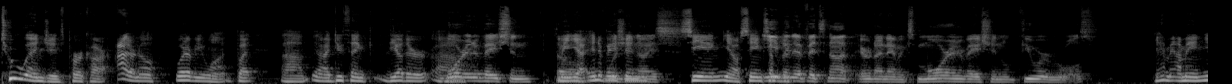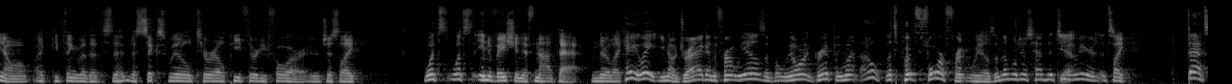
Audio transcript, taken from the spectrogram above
two engines per car. I don't know, whatever you want, but. Um, I do think the other um, More innovation. I mean, though, yeah, innovation. nice. Seeing, you know, seeing Even the, if it's not aerodynamics, more innovation, fewer rules. Yeah, I mean, I mean, you know, I keep thinking about the, the six wheel Tyrrell P34, and it's just like, what's what's the innovation if not that? And they're like, hey, wait, you know, drag on the front wheels, but we want grip. We want oh, let's put four front wheels, and then we'll just have the two Yeah. rears. It's like that's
